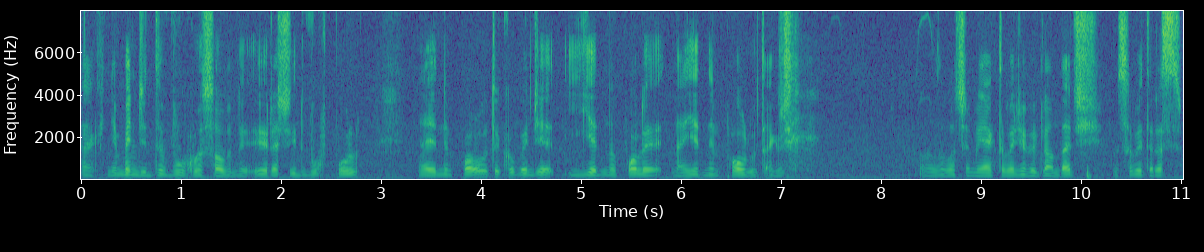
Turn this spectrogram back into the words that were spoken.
Tak, nie będzie dwóch osobnych, raczej dwóch pól na jednym polu, tylko będzie jedno pole na jednym polu, także no, zobaczymy jak to będzie wyglądać. My sobie teraz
